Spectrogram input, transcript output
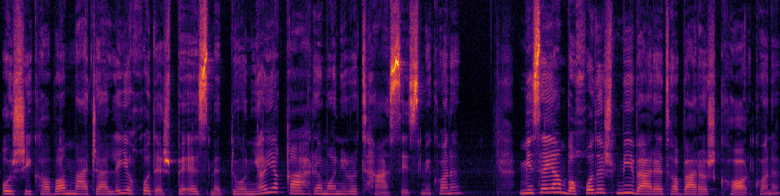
اوشیکاوا مجله خودش به اسم دنیای قهرمانی رو تأسیس می‌کنه. میسی هم با خودش می‌بره تا براش کار کنه.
